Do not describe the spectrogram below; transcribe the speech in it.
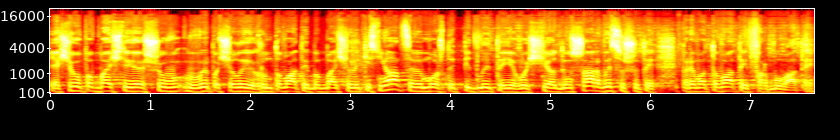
якщо ви побачите, що ви почали ґрунтувати і побачили якісь нюанси, ви можете підлити його ще один шар, висушити, перемотувати і фарбувати.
